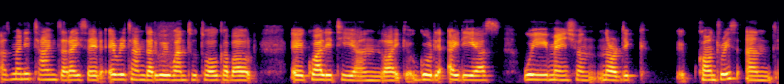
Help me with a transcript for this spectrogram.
as many times that I said, every time that we want to talk about equality and like good ideas, we mention Nordic uh, countries, and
